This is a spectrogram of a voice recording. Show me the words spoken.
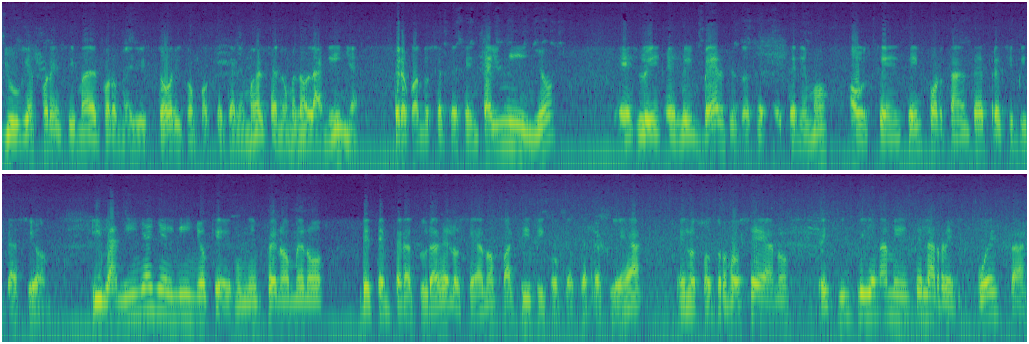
lluvias por encima del promedio histórico, porque tenemos el fenómeno la niña. Pero cuando se presenta el niño, es lo, es lo inverso, entonces eh, tenemos ausencia importante de precipitación. Y la niña y el niño, que es un fenómeno de temperaturas del océano Pacífico que se refleja en los otros océanos, es simplemente la respuesta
